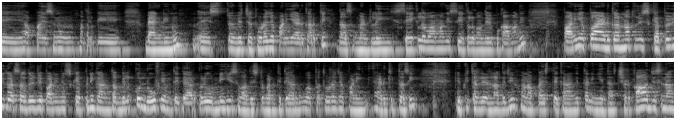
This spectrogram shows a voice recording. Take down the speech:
ਤੇ ਆਪਾਂ ਇਸ ਨੂੰ ਮਤਲਬ ਕਿ ਬੈਂਗਣੀ ਨੂੰ ਇਸ ਵਿੱਚ ਥੋੜਾ ਜਿਹਾ ਪਾਣੀ ਐਡ ਕਰਕੇ 10 ਮਿੰਟ ਲਈ ਸੇਕ ਲਗਾਵਾਂਗੇ, ਸੇਕ ਲਗਾਉਂਦੇ ਹੋਏ ਪਕਾਵਾਂਗੇ। ਪਾਣੀ ਆਪਾਂ ਐਡ ਕਰਨਾ, ਤੁਸੀਂ ਸਕਿਪ ਵੀ ਕਰ ਸਕਦੇ ਹੋ, ਜੇ ਪਾਣੀ ਨੂੰ ਸਕਿਪ ਨਹੀਂ ਕਰਨਾ ਤਾਂ ਬਿਲਕੁਲ ਲੋ ਫਲੇਮ ਤੇ ਤਿਆਰ ਕਰਿਓ ਉਨੀ ਹੀ ਸਵਾਦਿਸ਼ਟ ਬਣ ਕੇ ਤਿਆਰ ਹੋਊ। ਆਪਾਂ ਥੋੜਾ ਜਿਹਾ ਪਾਣੀ ਐਡ ਕੀਤਾ ਸੀ, ਕਿਉਂਕਿ ਥੱਲੇ ਲੱਗ ਜੀ, ਹੁਣ ਆਪਾਂ ਇਸ ਤੇ ਕਰਾਂਗੇ ਧਨੀਏ ਦਾ ਛਿੜਕਾਅ, ਜਿਸ ਨਾਲ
